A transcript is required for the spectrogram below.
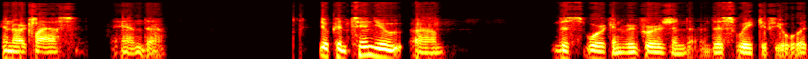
in our class and uh, You'll continue um, this work in reversion this week, if you would.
